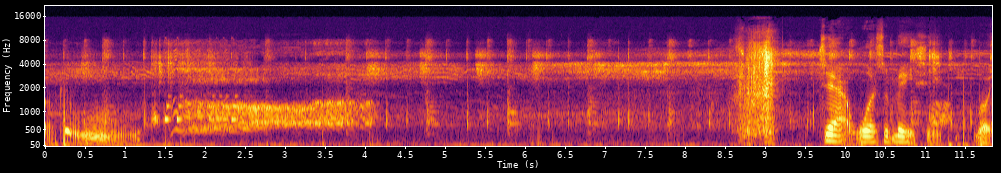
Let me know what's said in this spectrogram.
Okay. Ooh. That was amazing. Wait,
